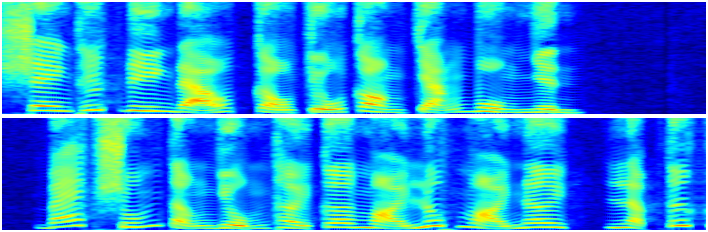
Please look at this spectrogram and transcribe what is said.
Sen thích điên đảo, cậu chủ còn chẳng buồn nhìn. Bác súng tận dụng thời cơ mọi lúc mọi nơi, lập tức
